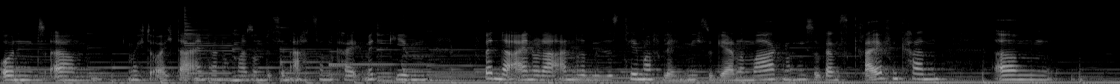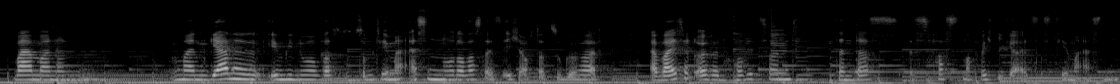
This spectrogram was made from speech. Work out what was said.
und ähm, möchte euch da einfach nochmal so ein bisschen Achtsamkeit mitgeben wenn der ein oder andere dieses Thema vielleicht nicht so gerne mag, noch nicht so ganz greifen kann, ähm, weil man, man gerne irgendwie nur was zum Thema Essen oder was weiß ich auch dazu gehört, erweitert euren Horizont, denn das ist fast noch wichtiger als das Thema Essen.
